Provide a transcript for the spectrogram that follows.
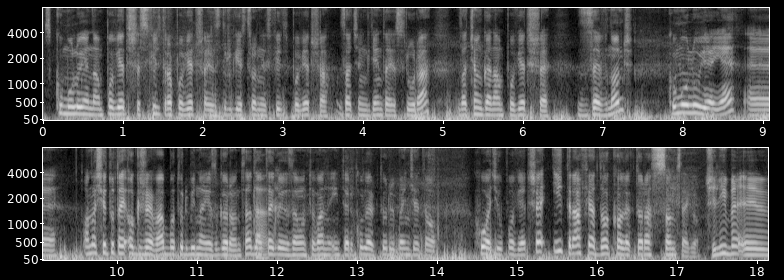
skumuluje nam powietrze z filtra powietrza, jest z drugiej strony filtr powietrza, zaciągnięta jest rura, zaciąga nam powietrze z zewnątrz, kumuluje je. Ono się tutaj ogrzewa, bo turbina jest gorąca, dlatego jest zamontowany intercooler, który będzie to chłodził powietrze i trafia do kolektora ssącego. Czyli be, y,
